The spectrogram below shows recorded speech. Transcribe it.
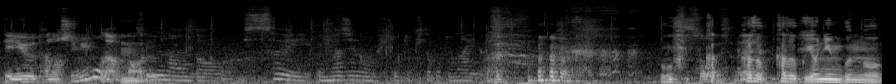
っていう楽しみもなんかある、そうなんだ。一切同じの人と来たことないな。そうですね。家族家族4人分の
